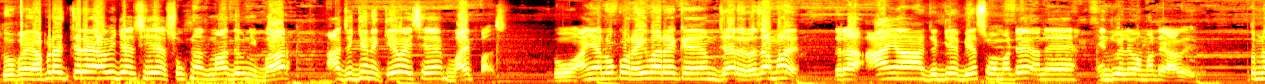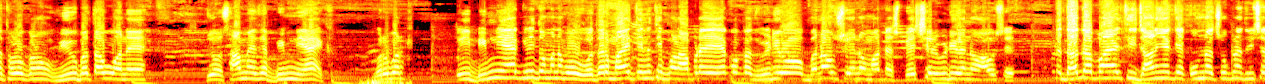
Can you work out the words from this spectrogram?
તો ભાઈ, આપણે અત્યારે આવી ગયા છીએ સુખનાથ મહાદેવની બહાર. આ જગ્યાને કહેવાય છે બાયપાસ તો અહીંયા લોકો રવિવારે કે એમ જ્યારે રજા મળે, ત્યારે અહીંયા જગ્યાએ બેસવા માટે અને એન્જોય લેવા માટે આવે તમને થોડું ઘણું વ્યૂ બતાવું અને જો સામે છે ભીમની આંખ, બરોબર? તો એ ભીમની આંખની તો મને બહુ વધારે માહિતી નથી, પણ આપણે એક વખત વીડિયો બનાવશું, એનો માટે સ્પેશિયલ વીડિયો એનો આવશે. આપણે દાદા પાસેથી જાણીએ કે કુમનાથ સુખનાથ વિશે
